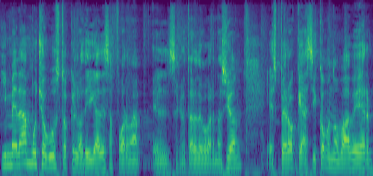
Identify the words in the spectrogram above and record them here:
Y me da mucho gusto que lo diga de esa forma el secretario de gobernación. Espero que así como no va a haber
